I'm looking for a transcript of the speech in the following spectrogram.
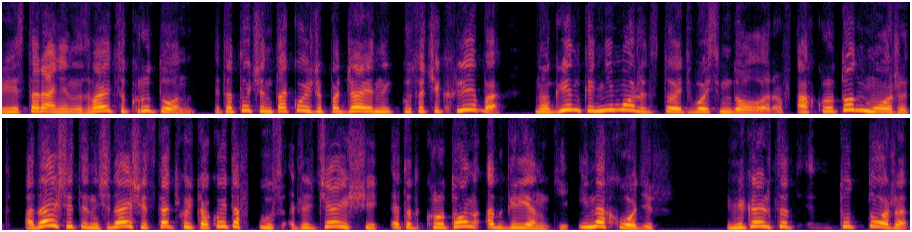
ресторане называется крутон. Это точно такой же поджаренный кусочек хлеба, но гренка не может стоить 8 долларов, а крутон может. А дальше ты начинаешь искать хоть какой-то вкус, отличающий этот крутон от гренки, и находишь. И мне кажется, тут тоже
